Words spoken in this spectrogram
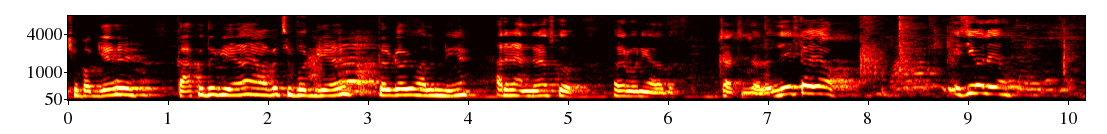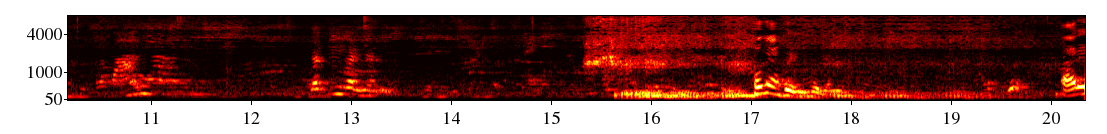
छुपक गया है। काकू तो किया ना यहाँ पे छुपक गया है। तेरे को भी मालूम नहीं है। अरे रहने देना उसको अगर वो नहीं आ रहा तो। चल चल ले इसका ले जाओ। इसी को ले जाओ। हो गया कोई हो गया। अरे,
